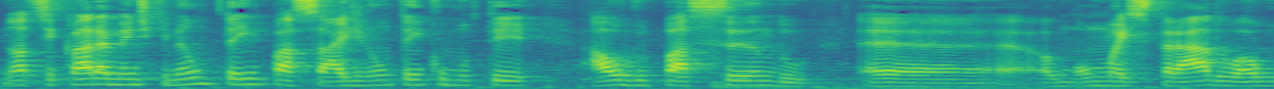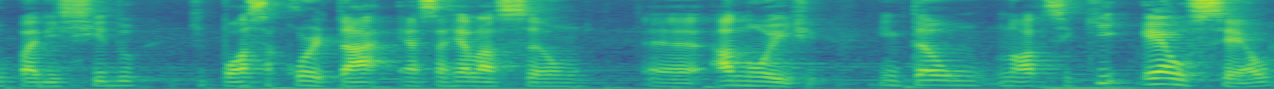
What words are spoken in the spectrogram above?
Nota-se claramente que não tem passagem, não tem como ter algo passando, é, uma estrada ou algo parecido que possa cortar essa relação é, à noite. Então, note-se que é o céu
